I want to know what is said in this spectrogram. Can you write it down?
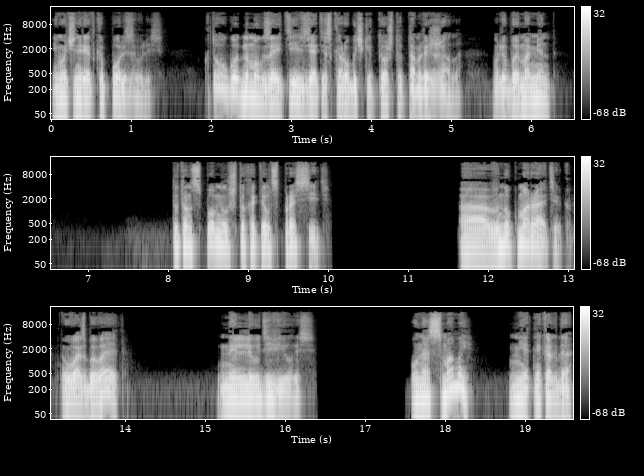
Им очень редко пользовались. Кто угодно мог зайти и взять из коробочки то, что там лежало. В любой момент. Тут он вспомнил, что хотел спросить. «А внук Маратик у вас бывает?» Нелли удивилась. «У нас с мамой? Нет, никогда.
